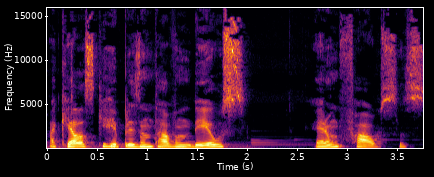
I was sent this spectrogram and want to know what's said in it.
aquelas que representavam Deus, eram falsas.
